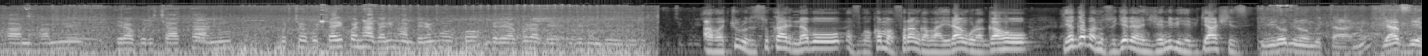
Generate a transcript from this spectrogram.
ahantu hamwe iragura icyatanu gutyo gutyo. Ariko ntabwo ari nka mbere nk'uko mbere yaguraga ibihumbi bibiri. Abacuruza isukari nabo bavuga ko amafaranga bayiranguragaho yagabanutse ugereranyije n'ibihe byashize. Ibiro mirongo itanu byavuye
